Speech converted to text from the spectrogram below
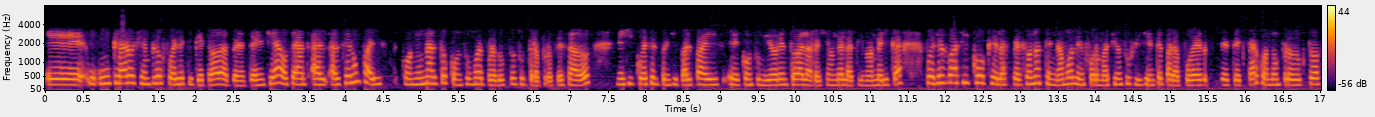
eh, un claro ejemplo fue el etiquetado de advertencia, o sea, al, al, ser un país con un alto consumo de productos ultraprocesados, México es el principal país eh, consumidor en toda la región de Latinoamérica, pues es básico que las personas tengamos la información suficiente para poder detectar cuando un producto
